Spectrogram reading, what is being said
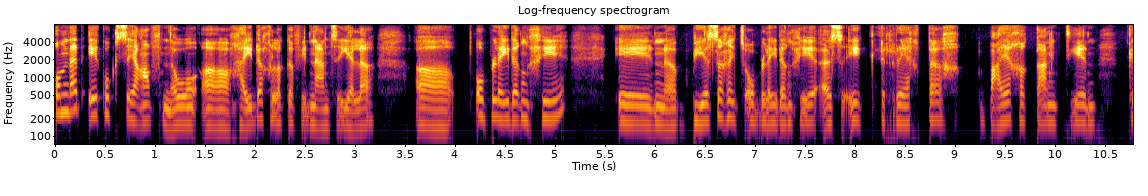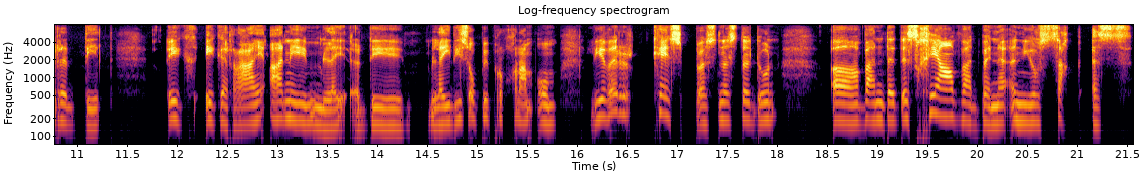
omdat ek ook self nou 'n uh, huidige finansiële uh opleiding gee en uh, besigheidsopleiding gee, is ek regtig baie gekant teen krediet. Ek ek raai aan die, die ladies op die program om liewer cash business te doen uh want dit is geld wat binne in jou sak is.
